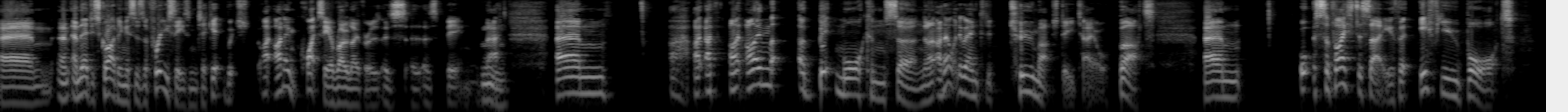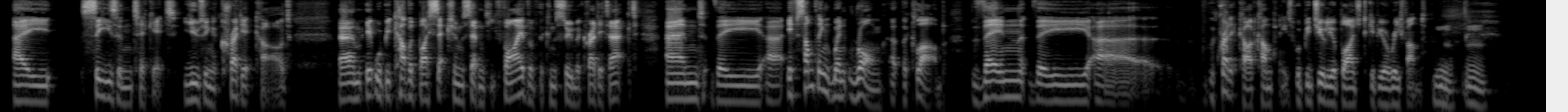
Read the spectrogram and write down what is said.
Um, and, and, they're describing this as a free season ticket, which I, I don't quite see a rollover as as, as being that. Mm. Um, I, am a bit more concerned, and I don't want to go into too much detail, but um, suffice to say that if you bought a season ticket using a credit card, um, it would be covered by Section 75 of the Consumer Credit Act. And the uh, if something went wrong at the club, then the uh, the credit card companies would be duly obliged to give you a refund. Mm, mm.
